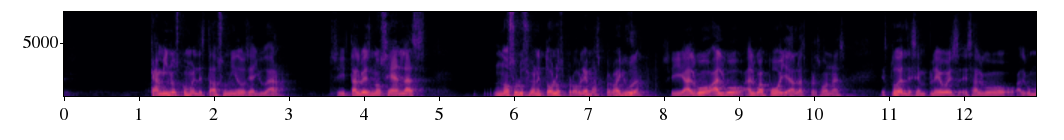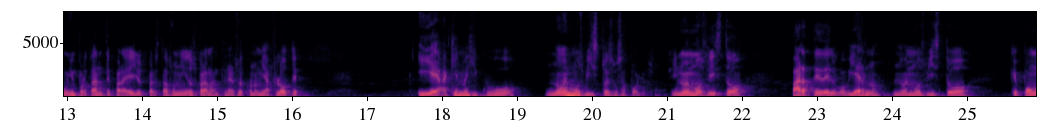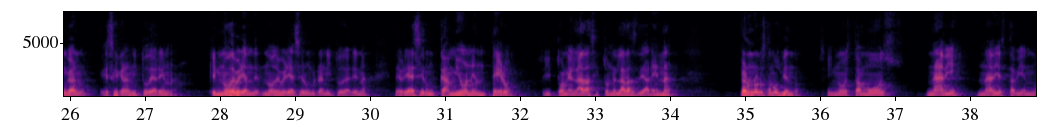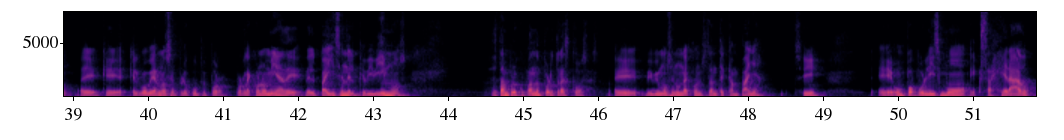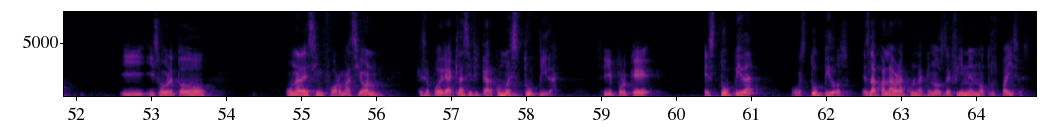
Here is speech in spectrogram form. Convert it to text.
caminos como el de Estados Unidos de ayudar, ¿sí? Tal vez no sean las no solucione todos los problemas, pero ayuda. ¿sí? Algo, algo, algo apoya a las personas. Esto del desempleo es, algo, algo muy importante para ellos, para Estados Unidos, para mantener su economía a flote. Y aquí en México no hemos visto esos apoyos. ¿sí? No hemos visto parte del gobierno, no hemos visto que pongan ese granito de arena, que no, deberían no debería ser un granito de arena, debería ser un camión entero, ¿sí? toneladas y toneladas de arena pero no lo estamos viendo. Si no estamos, nadie, nadie está viendo eh, que, el gobierno se preocupe por, por la economía del país en el que vivimos. Se están preocupando por otras cosas. Eh, vivimos en una constante campaña, ¿sí? Eh, un populismo exagerado y, y sobre todo una desinformación que se podría clasificar como estúpida, ¿sí? Porque estúpida o estúpidos es la palabra con la que nos definen otros países.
